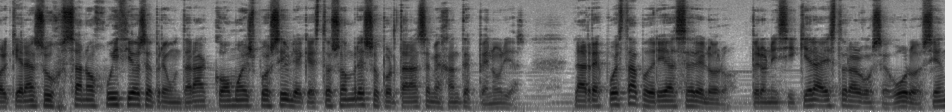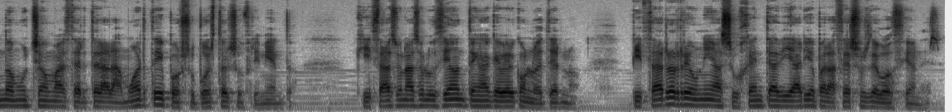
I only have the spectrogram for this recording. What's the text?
Cualquiera en su sano juicio se preguntará cómo es posible que estos hombres soportaran semejantes penurias. La respuesta podría ser el oro, pero ni siquiera esto era algo seguro, siendo mucho más certera la muerte y por supuesto el sufrimiento. Quizás una solución tenga que ver con lo eterno. Pizarro reunía a su gente a diario para hacer sus devociones,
